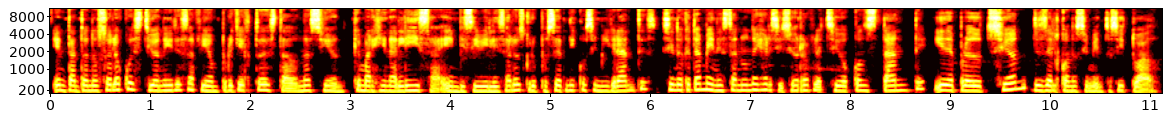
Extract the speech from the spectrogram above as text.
en tanto no solo cuestiona y desafía un proyecto de Estado-Nación que marginaliza e invisibiliza a los grupos étnicos inmigrantes, sino que también está en un ejercicio reflexivo constante y de producción desde el conocimiento situado.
